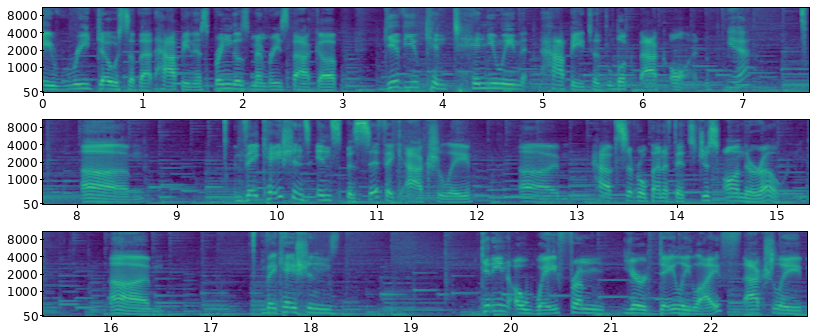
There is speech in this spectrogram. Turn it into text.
a redose of that happiness, bring those memories back up, give you continuing happy to look back on. Yeah. Um, vacations in specific actually um, have several benefits just on their own. Um, vacations, getting away from your daily life, actually,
